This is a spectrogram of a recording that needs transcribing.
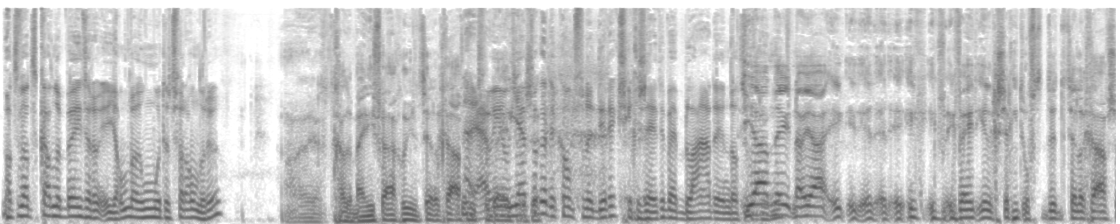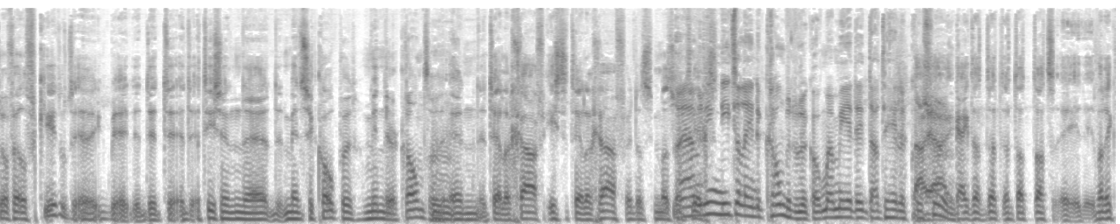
Wat, wat kan er beter, Jan? Hoe moet het veranderen? Nou, Het gaat er mij niet vragen hoe je de Telegraaf Nou moet ja, jij hebt ook aan de kant van de directie gezeten bij bladen en dat soort Ja, nee, nou ja, ik, ik, ik, ik, weet eerlijk gezegd niet of de Telegraaf zoveel verkeerd doet. Eh, Ik, dit- het, is een, eh, de mensen kopen minder kranten. En de Telegraaf is de Telegraaf. Dat is, dat Nou ja, niet, niet alleen de krant bedoel ik ook, maar meer de- dat hele Nou concern. ja, kijk, dat, dat, dat, dat, eh, wat ik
